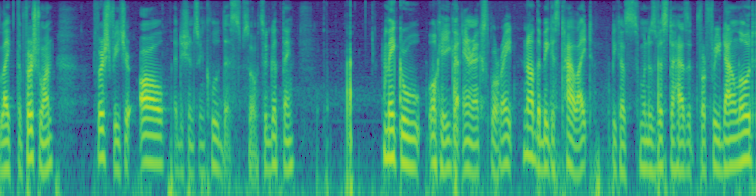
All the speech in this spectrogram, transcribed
like the first one, first feature, all editions include this, so it's a good thing. Maker, okay, you got Internet Explorer 8, not the biggest highlight, because Windows Vista has it for free download,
